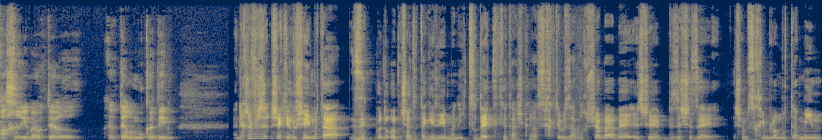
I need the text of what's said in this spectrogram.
האחרים היותר, היותר ממוקדים. אני חושב שכאילו שאם אתה זה עוד- עוד שאתה תגיד לי אם אני צודק כי אתה אשכרה שיחקתי בזה אבל אני חושב שהבעיה בזה שזה שהמשחקים לא מותאמים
